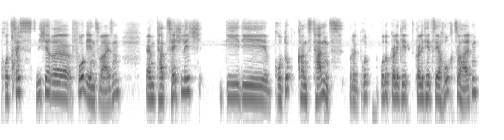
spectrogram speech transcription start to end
prozesssichere Vorgehensweisen ähm, tatsächlich die, die Produktkonstanz oder die Produktqualität Qualität sehr hoch zu halten,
